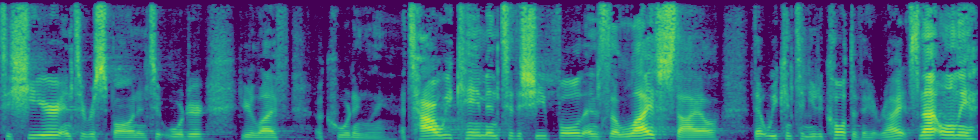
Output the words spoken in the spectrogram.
to hear and to respond and to order your life accordingly. That's how we came into the sheepfold, and it's the lifestyle that we continue to cultivate, right? It's not only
